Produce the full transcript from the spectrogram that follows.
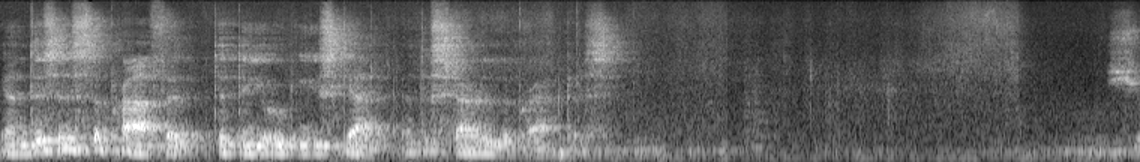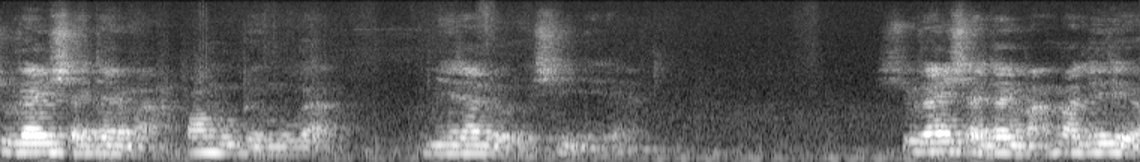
And this is the profit that the yogis get at the start of the practice. ရှူတိုင်းရှိုက်တိုင်းမှာပေါင်းမှုပင်မှုကအမြဲတမ်းလိုလိုရှိနေတယ်ရှူတိုင်းရှိုက်တိုင်းမှာအမှတ်လေးတွေက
